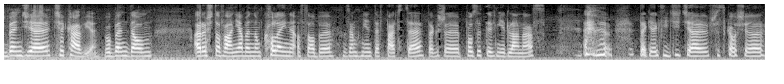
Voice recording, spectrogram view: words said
będzie ciekawie, bo będą aresztowania, będą kolejne osoby zamknięte w paczce, także pozytywnie dla nas. tak jak widzicie, wszystko się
